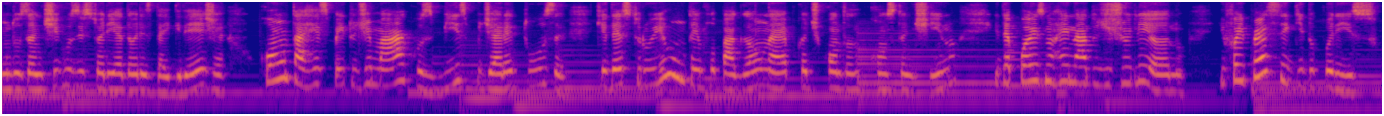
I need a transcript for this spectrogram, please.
Um dos antigos historiadores da igreja conta a respeito de Marcos, bispo de Aretusa, que destruiu um templo pagão na época de Constantino e depois no reinado de Juliano, e foi perseguido por isso.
